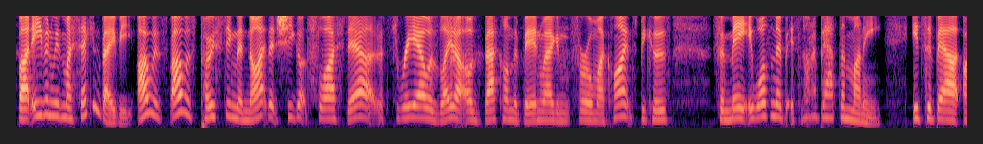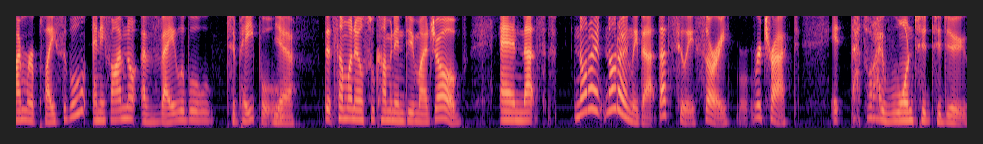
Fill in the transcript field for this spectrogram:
But even with my second baby, I was I was posting the night that she got sliced out. Three hours later, I was back on the bandwagon for all my clients because for me, it wasn't. A, it's not about the money. It's about I'm replaceable, and if I'm not available to people, Yeah. that someone else will come in and do my job, and that's not not only that. That's silly. Sorry, r- retract. It, that's what I wanted to do,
